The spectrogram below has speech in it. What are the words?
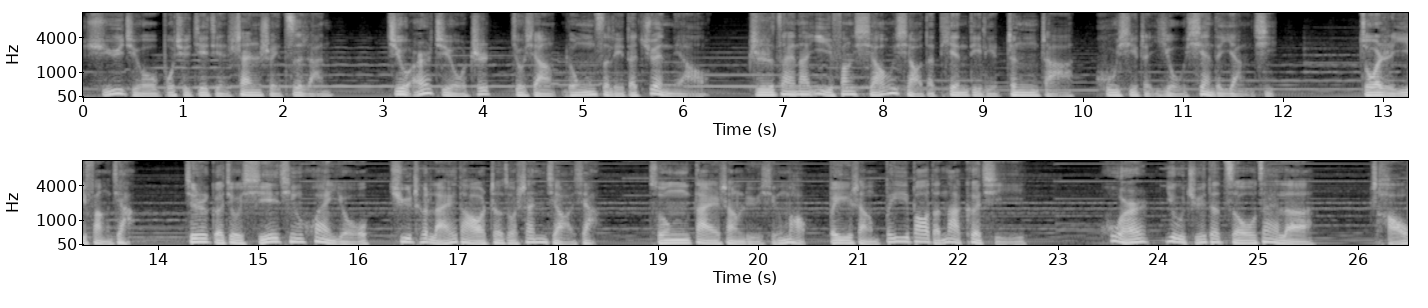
许久不去接近山水自然，久而久之，就像笼子里的倦鸟，只在那一方小小的天地里挣扎，呼吸着有限的氧气。昨日一放假，今儿个就携亲唤友，驱车来到这座山脚下。从戴上旅行帽、背上背包的那刻起，忽而又觉得走在了朝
